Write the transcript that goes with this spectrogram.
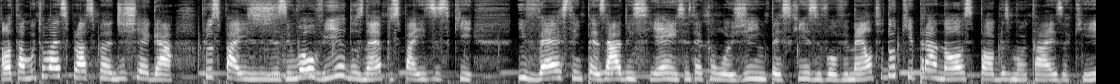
ela está muito mais próxima de chegar para os países desenvolvidos, né? Para os países que investem pesado em ciência, em tecnologia, em pesquisa e desenvolvimento, do que para nós, pobres mortais aqui,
